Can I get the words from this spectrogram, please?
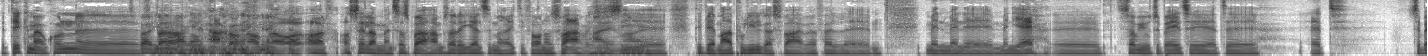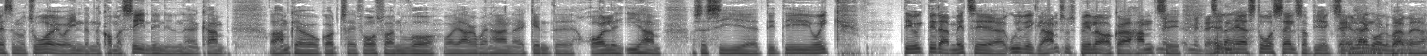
Ja, det kan man jo kun øh, spørge, spørge Hillemark om, om og, og, og, og selvom man så spørger ham, så er det ikke altid med rigtig for noget svar, hvis jeg sige. Øh, det bliver meget politikersvar i hvert fald. Øh, men, men, øh, men ja, øh, så er vi jo tilbage til, at, øh, at Sebastian Otora er jo en af dem, der kommer sent ind i den her kamp, og ham kan jo godt tage i forsvar nu, hvor, hvor Jakob han har en agent-rolle øh, i ham, og så sige, at det, det er jo ikke det er jo ikke det, der er med til at udvikle ham som spiller og gøre ham men, til, men til den her store salgsobjekt, som han Oliver, bør være.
